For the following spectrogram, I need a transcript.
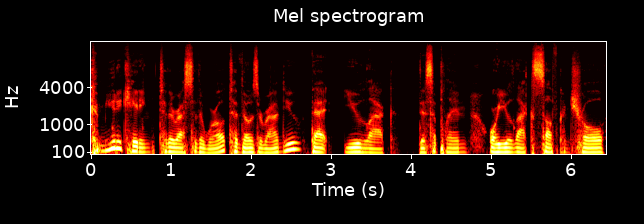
communicating to the rest of the world, to those around you, that you lack discipline or you lack self control,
